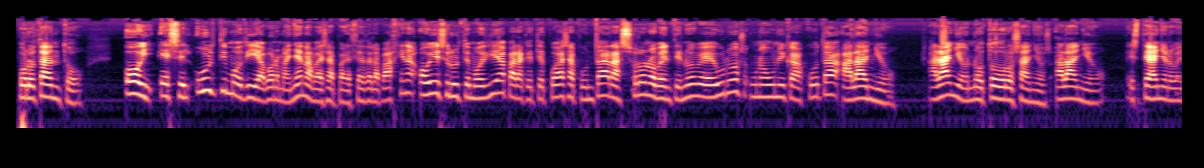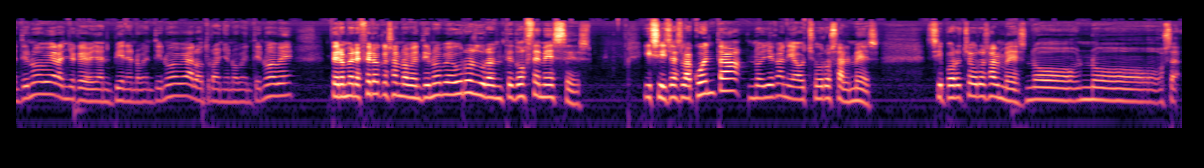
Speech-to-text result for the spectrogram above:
Por lo tanto, hoy es el último día, bueno, mañana va a desaparecer de la página, hoy es el último día para que te puedas apuntar a solo 99 euros, una única cuota al año. Al año, no todos los años, al año. Este año 99, el año que viene 99, al otro año 99. Pero me refiero que son 99 euros durante 12 meses. Y si echas la cuenta, no llega ni a 8 euros al mes. Si por 8 euros al mes no, no, o sea,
